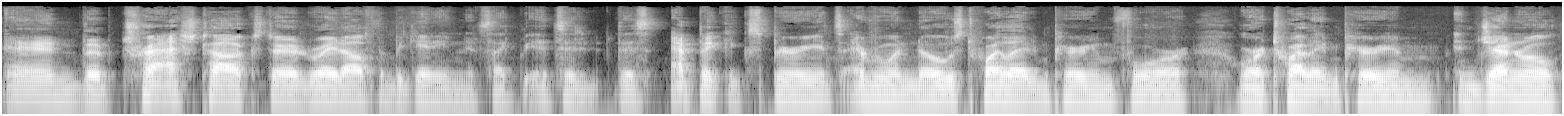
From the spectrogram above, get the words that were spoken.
and the trash talk started right off the beginning. It's like it's a this epic experience. Everyone knows Twilight Imperium for or Twilight Imperium in general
